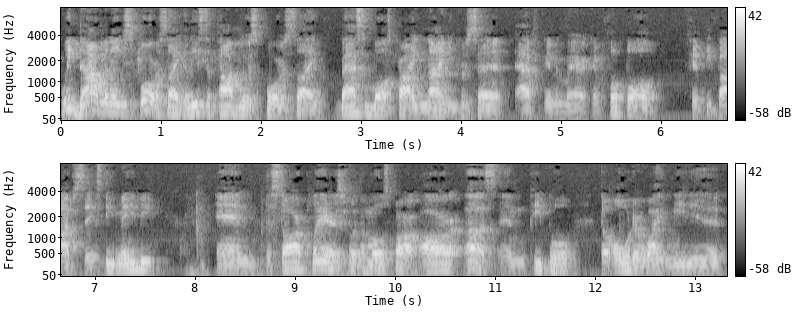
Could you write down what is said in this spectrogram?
we dominate sports, like at least the popular sports. Like basketball is probably 90% African American, football 55, 60 maybe. And the star players, for the most part, are us. And people, the older white media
